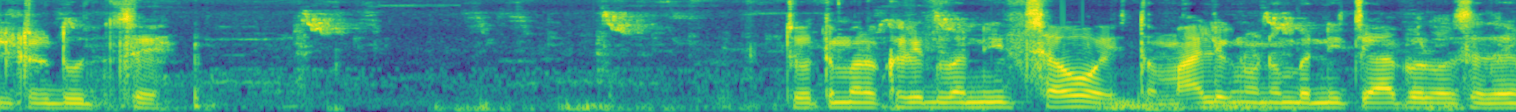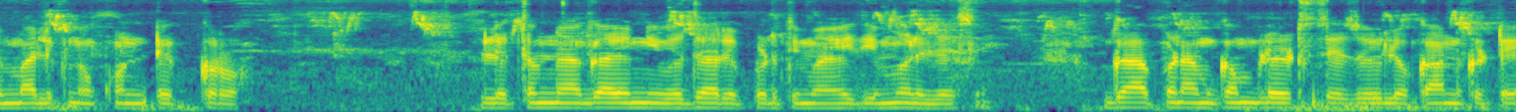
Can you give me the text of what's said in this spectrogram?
લીટર દૂધ છે. જો તમારે ખરીદવાની ઈચ્છા હોય તો માલિકનો નંબર નીચે આપેલો હશે, તો માલિકનો કોન્ટેક કરો. એટલે તમને આ ગાયની વધારે પડતી માહિતી મળી જશે. ગા પણ આમ કમ્પ્લેટ છે, જોઈ લો કાન કટે.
